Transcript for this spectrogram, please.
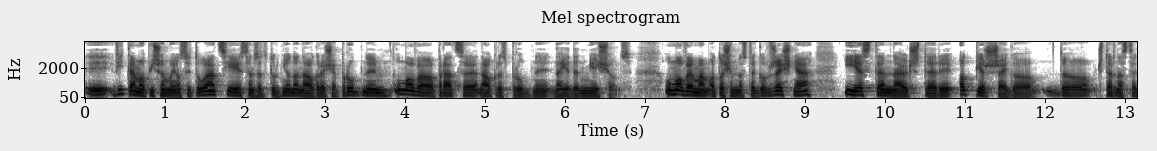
Y, witam, opiszę moją sytuację. Jestem zatrudniona na okresie próbnym. Umowa o pracę na okres próbny na jeden miesiąc. Umowę mam od 18 września i jestem na L4 od 1 do 14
